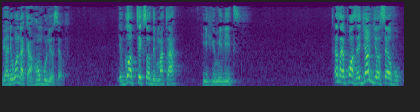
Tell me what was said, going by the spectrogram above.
You are the one that can humble yourself. If God takes up the matter, He humiliates. That's why Paul said, judge yourself oh,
